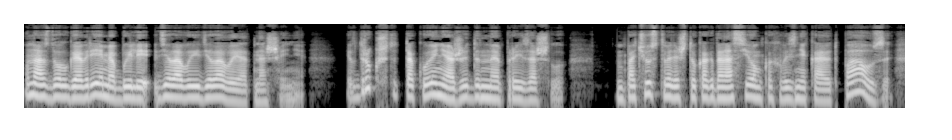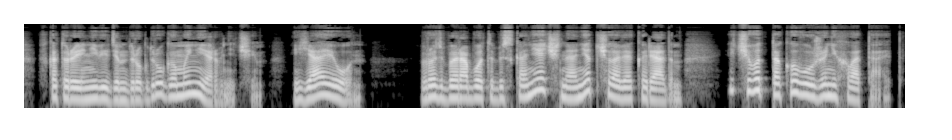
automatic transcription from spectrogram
У нас долгое время были деловые-деловые отношения. И вдруг что-то такое неожиданное произошло. Мы почувствовали, что когда на съемках возникают паузы, в которые не видим друг друга, мы нервничаем. Я, и он. Вроде бы работа бесконечная, а нет человека рядом, и чего-то такого уже не хватает.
